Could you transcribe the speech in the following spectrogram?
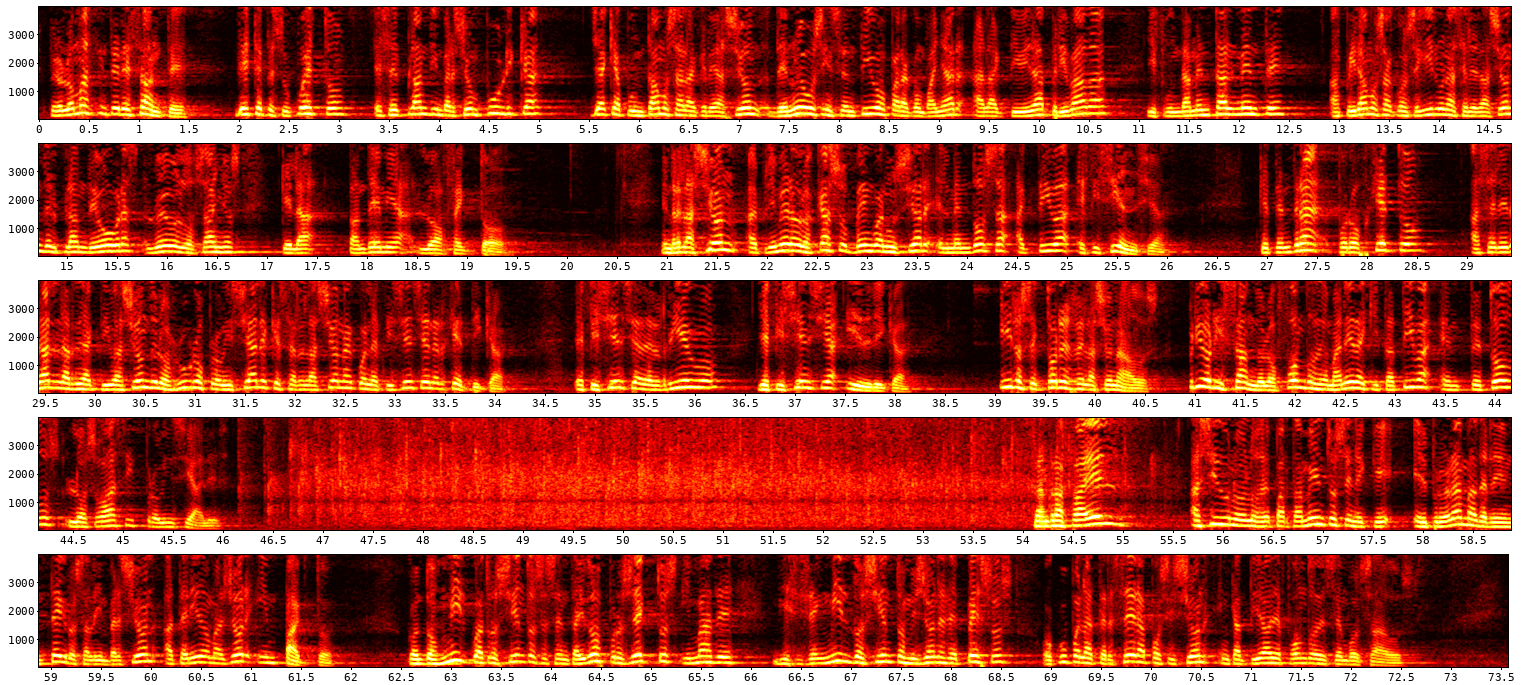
Pero lo más interesante de este presupuesto es el plan de inversión pública, ya que apuntamos a la creación de nuevos incentivos para acompañar a la actividad privada y fundamentalmente aspiramos a conseguir una aceleración del plan de obras luego de los años que la pandemia lo afectó. En relación al primero de los casos, vengo a anunciar el Mendoza Activa Eficiencia, que tendrá por objeto acelerar la reactivación de los rubros provinciales que se relacionan con la eficiencia energética, eficiencia del riego y eficiencia hídrica, y los sectores relacionados, priorizando los fondos de manera equitativa entre todos los oasis provinciales. San Rafael ha sido uno de los departamentos en el que el programa de reintegros a la inversión ha tenido mayor impacto, con 2.462 proyectos y más de 16.200 millones de pesos, ocupa la tercera posición en cantidad de fondos desembolsados.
